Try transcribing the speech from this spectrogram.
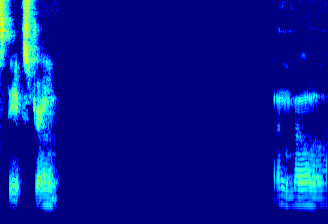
That's the extreme. And we'll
